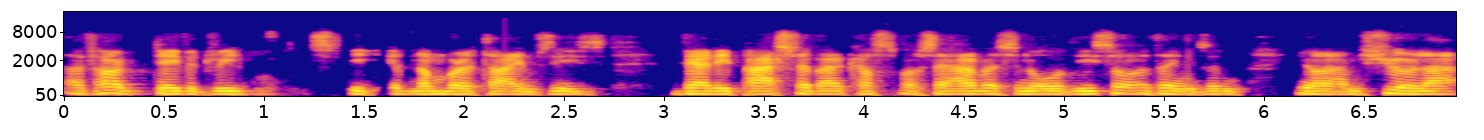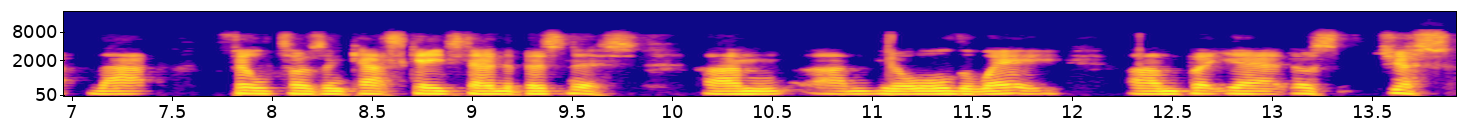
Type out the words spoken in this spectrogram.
I've heard David Reed speak a number of times. He's very passionate about customer service and all of these sort of things, and you know, I'm sure that that filters and cascades down the business, um, um, you know, all the way. Um, but yeah, there's just,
